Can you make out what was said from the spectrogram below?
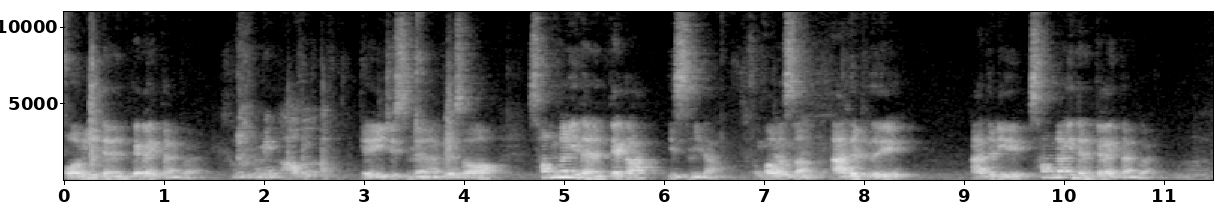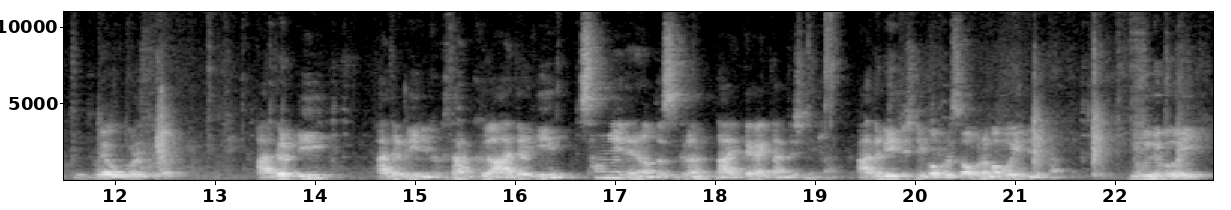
어른이 되는 때가 있다는 거야. 아홉 age 있으면 그래서 성년이 되는 때가 있습니다. 어선 아들들이 아들이 성년이 되는 때가 있다는 거야. 왜 오버를 쓰죠? 아들이 아들이니까 그 사람 그 아들이 성년이 되는 어떤 그런 나이 때가 있다는 뜻이니까 아들이 뜻이니까 어브스 어브는 뭐뭐 의니까 누구 누구의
